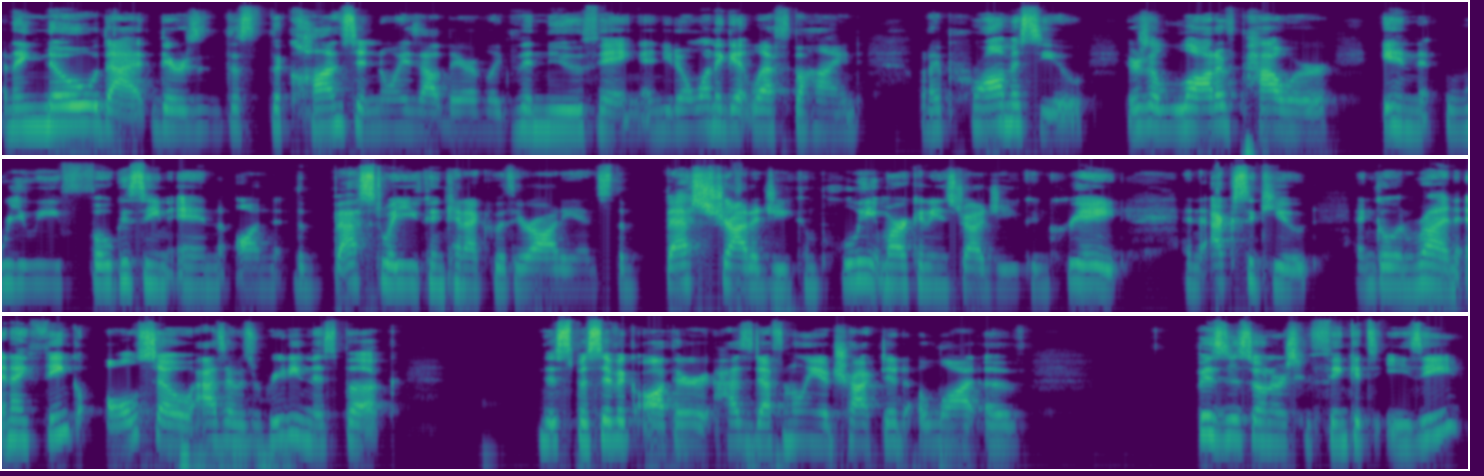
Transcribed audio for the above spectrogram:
And I know that there's this the constant noise out there of like the new thing and you don't want to get left behind. But I promise you, there's a lot of power in really focusing in on the best way you can connect with your audience, the best strategy, complete marketing strategy you can create and execute and go and run. And I think also as I was reading this book, this specific author has definitely attracted a lot of business owners who think it's easy,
